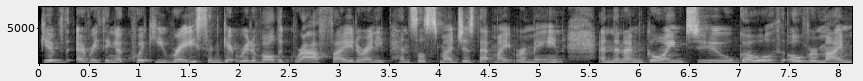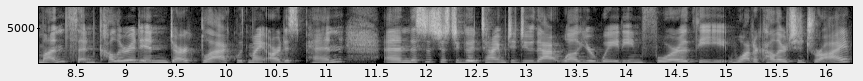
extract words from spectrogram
give everything a quick erase and get rid of all the graphite or any pencil smudges that might remain. And then I'm going to go over my month and color it in dark black with my artist pen. And this is just a good time to do that while you're waiting for the watercolor to dry.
